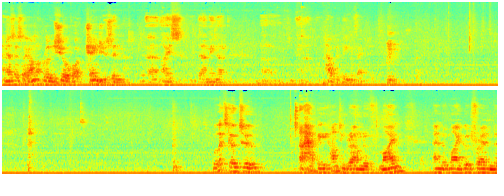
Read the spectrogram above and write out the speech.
And as I say, I'm not really sure what changes in uh, ice damming are, uh, uh, how they're being affected. Well, let's go to a happy hunting ground of mine and of my good friend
